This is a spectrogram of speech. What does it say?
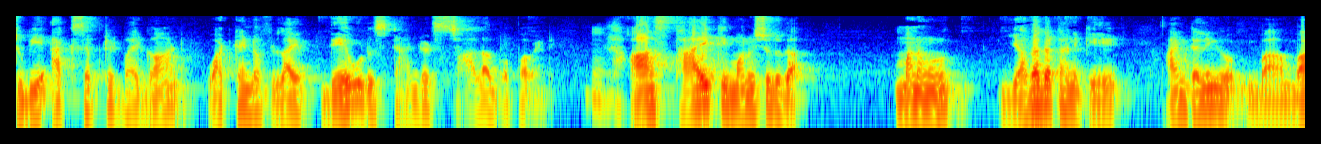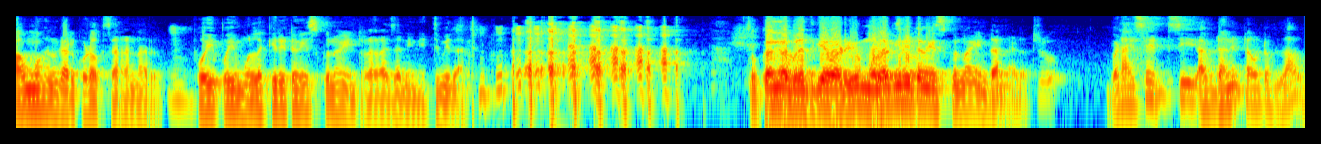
to be accepted by God what kind of life దేవుడు స్టాండర్డ్స్ చాలా గొప్పవండి. ఆ స్థాయికి మనుషులుగా మనము ఎదగటానికి ఐఎమ్ టెలింగ్ బా బాబుమోహన్ గారు కూడా ఒకసారి అన్నారు పోయి పోయి ముళ్ళ కిరీటం వేసుకున్నావు ఏంట్రా రాజా నీ నెత్తి మీద? సుఖంగా బ్రతికేవాడివి ముళ్ళ కిరీటం వేసుకున్నావు ఏంటి అన్నాడు. True But I said, see, I've done it out of love.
